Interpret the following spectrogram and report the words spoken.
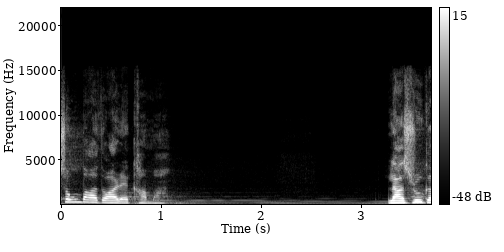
ဆုံးပါသွားတဲ့အခါမှာလာဇရုက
